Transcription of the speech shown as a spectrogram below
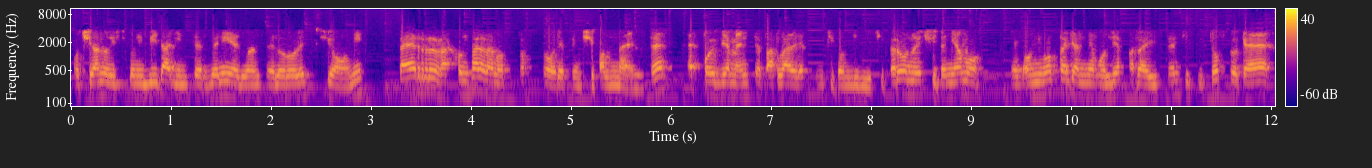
o ci danno disponibilità di intervenire durante le loro lezioni per raccontare la nostra storia principalmente e poi ovviamente parlare di appunti condivisi. Però noi ci teniamo eh, ogni volta che andiamo lì a parlare di studenti piuttosto che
